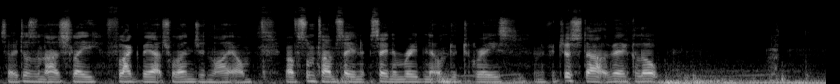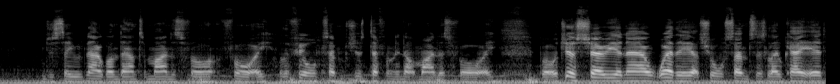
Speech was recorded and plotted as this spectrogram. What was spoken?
So it doesn't actually flag the actual engine light on. But I've sometimes seen, seen them reading at 100 degrees. And if we just start the vehicle up, just see we've now gone down to minus 40 well the fuel temperature is definitely not minus 40 but I'll just show you now where the actual sensor is located.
